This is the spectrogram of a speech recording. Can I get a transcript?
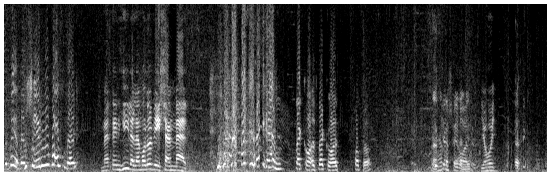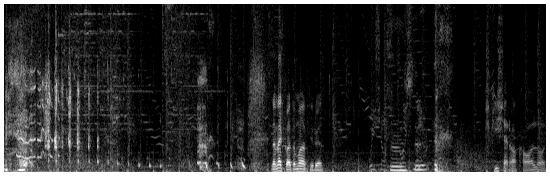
De miért nem sérül, bassz meg? Mert én hílelem a lövésemmel! Igen! Meghalt, meghalt. Fata. Na, hát most mi Ja, hogy... De meghalt a Malfurion. És ki se rak, hallod?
